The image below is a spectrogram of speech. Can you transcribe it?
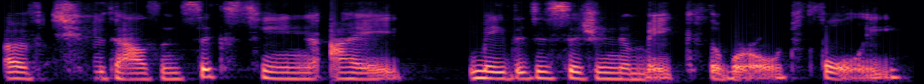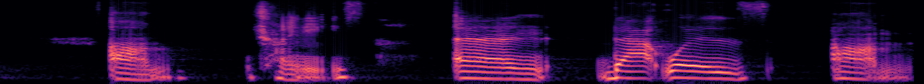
of 2016, I made the decision to make the world fully um, Chinese. And that was um,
